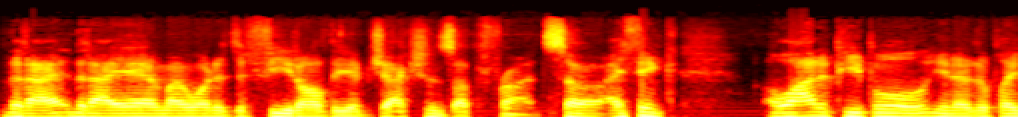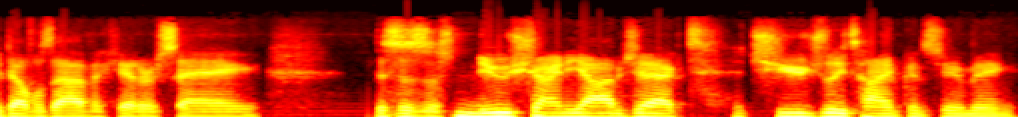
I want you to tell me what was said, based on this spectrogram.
that I that I am, I wanted to feed all the objections up front. So I think a lot of people, you know, to play devil's advocate, are saying this is a new shiny object. It's hugely time consuming.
